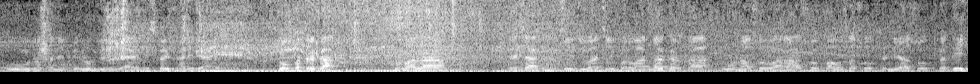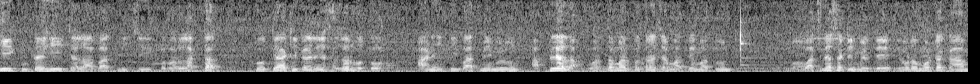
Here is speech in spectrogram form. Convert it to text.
पूर्णपणे बिघडून गेलेली आहे विस्कळीत झालेली आहे. जो पत्रकार तुम्हाला त्याच्या घरची जीवाची पर्वा न करता ऊन असो वारा असो पाऊस असो थंडी असो कधीही कुठेही त्याला बातमीची खबर लागतात तो त्या ठिकाणी हजर होतो आणि ती बातमी मिळून आपल्याला वर्तमानपत्राच्या माध्यमातून वाचण्यासाठी मिळते. एवढं मोठं काम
